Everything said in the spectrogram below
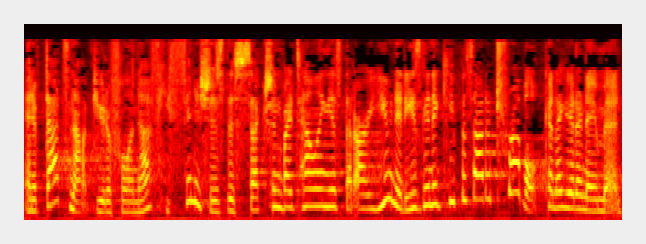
And if that's not beautiful enough, he finishes this section by telling us that our unity is going to keep us out of trouble. Can I get an amen?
